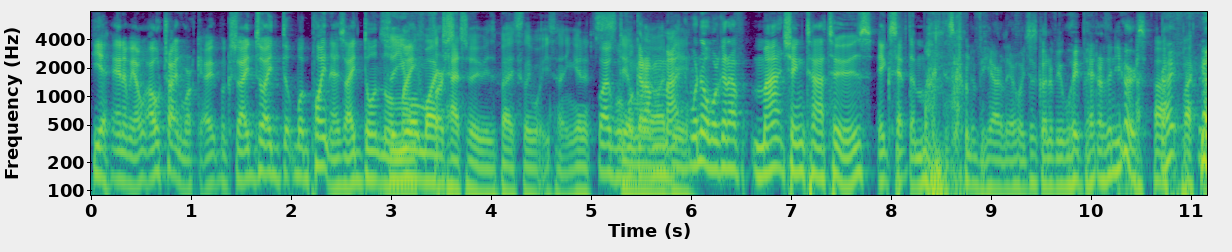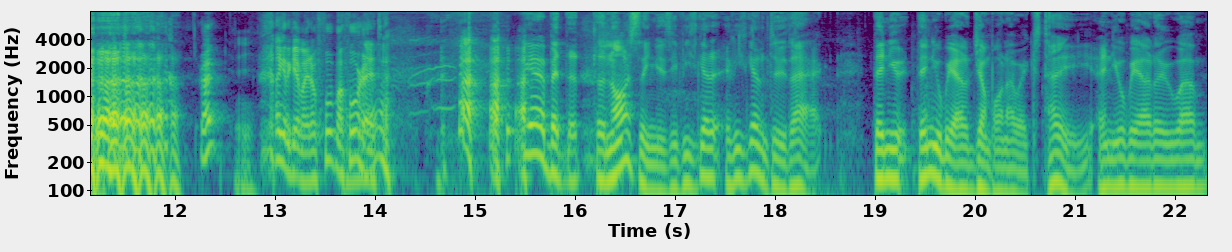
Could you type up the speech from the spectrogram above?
Yeah. Anyway, I'll, I'll try and work it out because I. So I. d- What point is I don't know So you my want my first. tattoo is basically what you're saying. You're gonna Well, steal we're gonna my ma- idea. well, no, we're gonna have matching tattoos, except that mine is going to be earlier, which is going to be way better than yours, right? right? I'm gonna get mine on my forehead. yeah, but the, the nice thing is if he's gonna if he's gonna do that, then you then you'll be able to jump on OXT and you'll be able to um,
